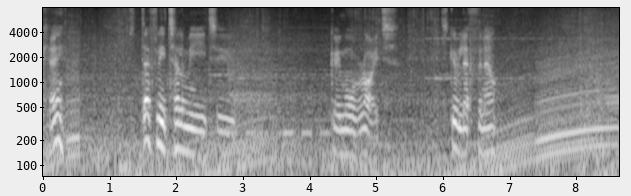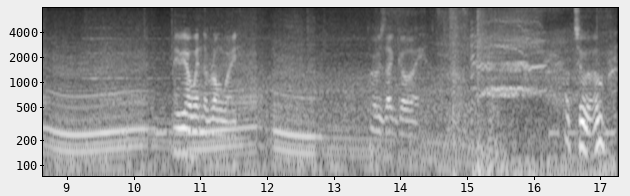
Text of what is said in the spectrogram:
Okay. It's definitely telling me to go more right. Let's go left for now. Maybe I went the wrong way. Where was that guy? Got two of them.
